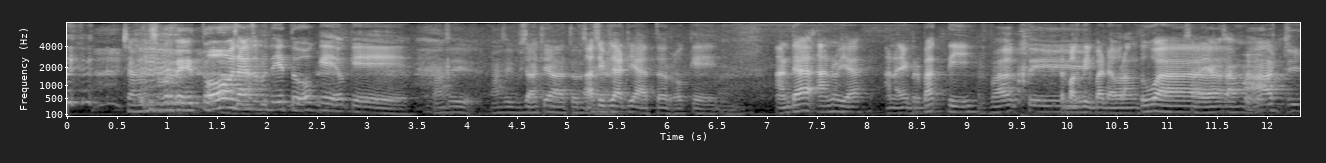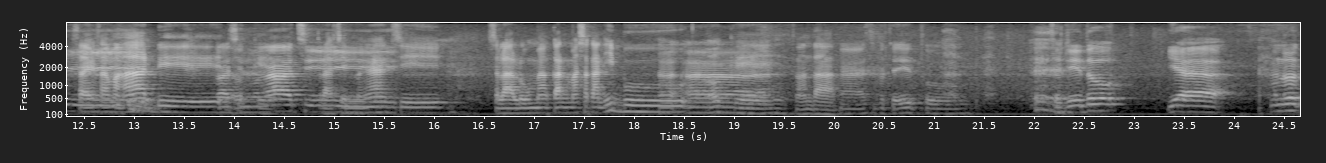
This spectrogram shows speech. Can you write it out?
jangan seperti itu oh, Pak. jangan seperti itu. Oke, oke. masih masih bisa diatur Masih saya. bisa diatur. Oke. Anda anu ya, anak yang berbakti. berbakti Berbakti pada orang tua. sayang sama adik Sayang sama adik. Rajin Oke. mengaji. Rajin mengaji. Selalu makan masakan ibu. Heeh. Oke, mantap. Nah, seperti itu. Jadi itu ya menurut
